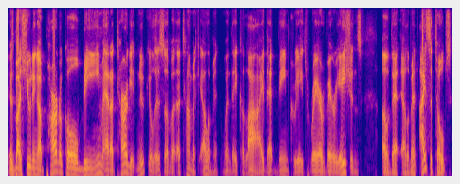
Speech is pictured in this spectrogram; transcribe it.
Is by shooting a particle beam at a target nucleus of an atomic element. When they collide, that beam creates rare variations of that element, isotopes,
